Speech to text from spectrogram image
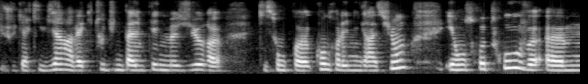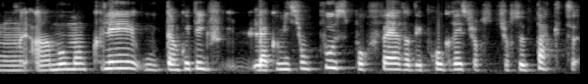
je veux dire, qui vient avec toute une panoplie de mesures qui sont contre l'immigration. Et on se retrouve à un moment clé où d'un côté la Commission pousse pour faire des progrès sur, sur ce pacte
